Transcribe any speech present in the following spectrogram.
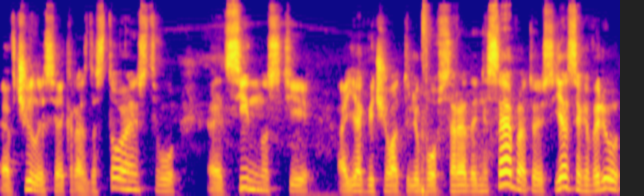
вчилися якраз достоинству, е, цінності, а як відчувати любов всередині себе. Тобто я це говорю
